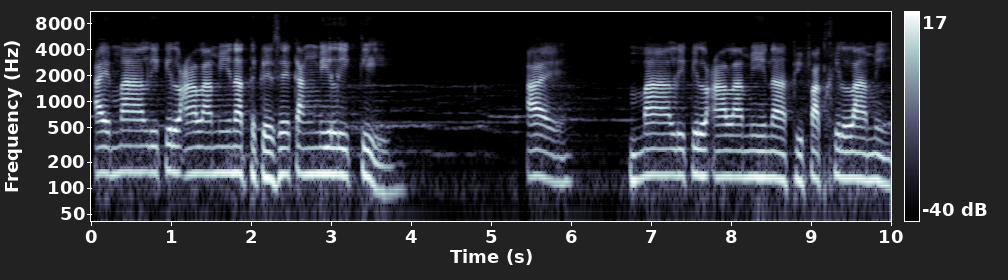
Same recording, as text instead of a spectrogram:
ai malikil alamina tegese kang miliki. Ai malikil alamina bi fathil lami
